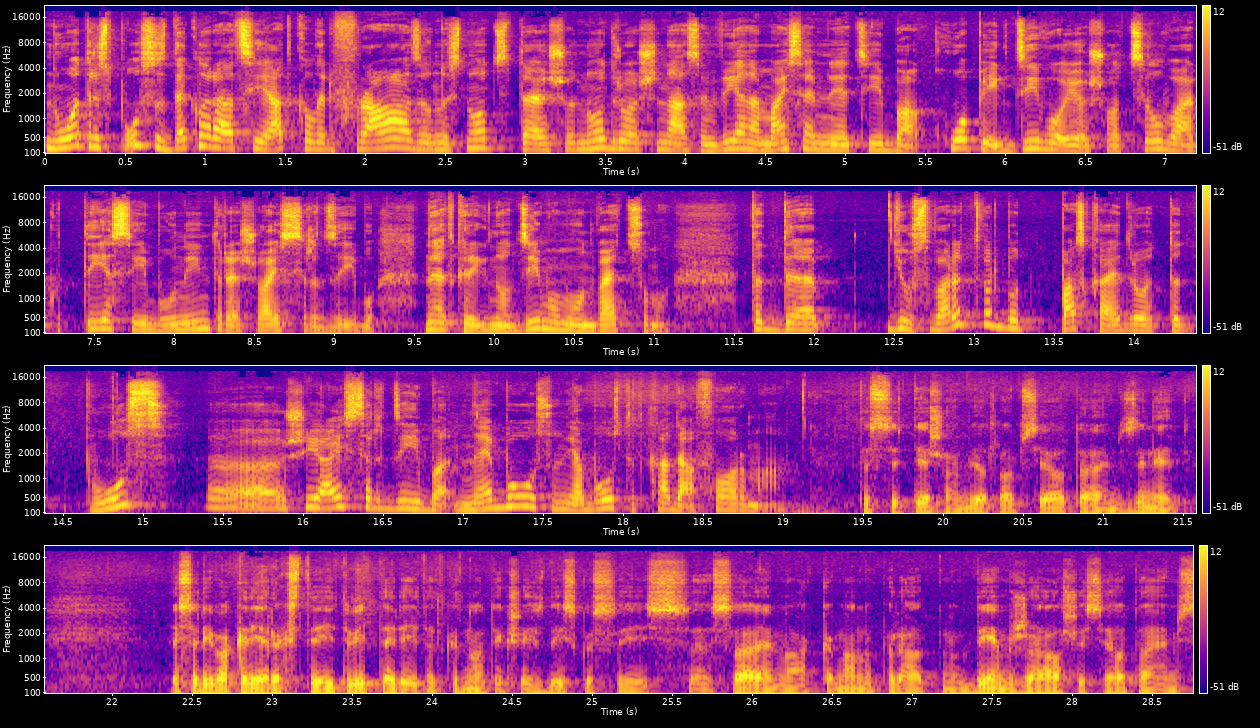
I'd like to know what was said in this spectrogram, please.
No otras puses, deklarācijā atkal ir frāze, un es nocitēšu, nodrošināsim vienam aizsaimniecībā kopīgi dzīvojošo cilvēku tiesību un interesu aizsardzību, neatkarīgi no dzimuma un vecuma. Tad jūs varat varbūt paskaidrot, tad būs šī aizsardzība, nebūs, un ja būs, tad kādā formā? Tas ir tiešām ļoti labs jautājums. Ziniet, Es arī vakar ierakstīju Twitterī, tad, kad notika šīs diskusijas uh, saimā, ka, manuprāt, nu, diemžēl šis jautājums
